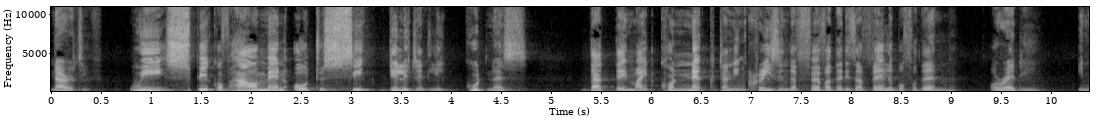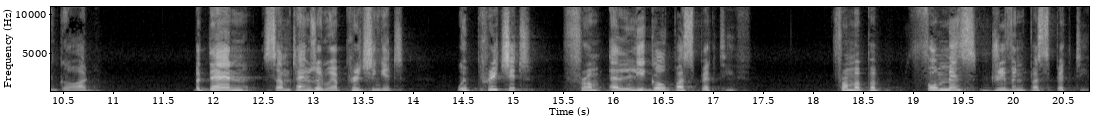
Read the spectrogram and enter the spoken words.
narrative. We speak of how men ought to seek diligently goodness that they might connect and increase in the favor that is available for them already in God. But then sometimes when we are preaching it, we preach it from a legal perspective, from a performance driven perspective.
